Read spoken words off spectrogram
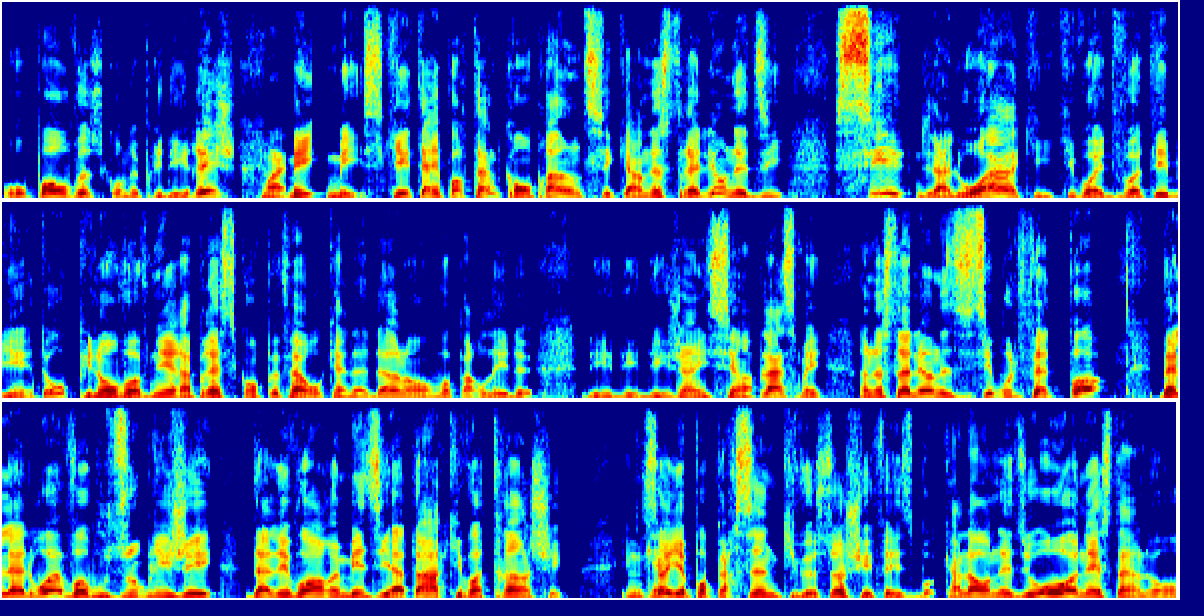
aux, pauvres ce qu'on a pris des riches. Ouais. Mais, mais ce qui est important de comprendre, c'est qu'en Australie, on a dit, si la loi qui, qui va être votée bientôt, puis là, on va venir après ce qu'on peut faire au Canada, là, on va parler de, des, des- des gens ici en place, mais en Australie, on a dit, si vous le faites pas, ben, la loi va vous obliger d'aller voir un médiateur qui va trancher. Et ça, il n'y a pas personne qui veut ça chez Facebook. Alors, on a dit, oh, un instant, là, on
